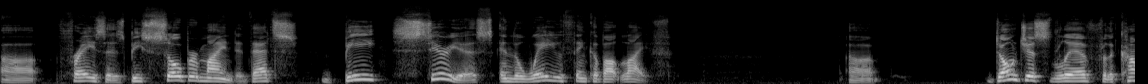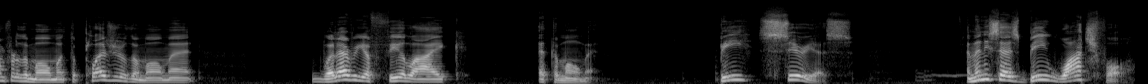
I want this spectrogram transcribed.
uh, phrases be sober minded. That's be serious in the way you think about life. Uh, don't just live for the comfort of the moment, the pleasure of the moment, whatever you feel like at the moment. Be serious. And then he says, be watchful.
